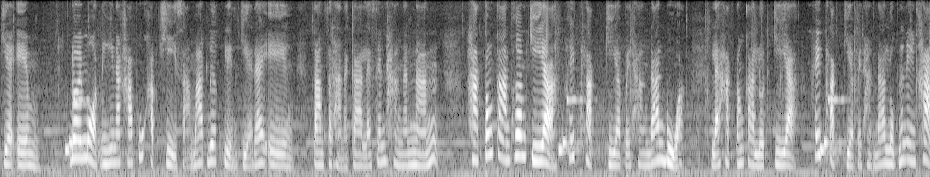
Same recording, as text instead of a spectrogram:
เกียร์ M โดยโหมดนี้นะคะ ผู้ขับขี่สามารถเลือกเปลี่ยนเกียร์ได้เอง ตามสถานการณ์และเส้นทางนั้นๆ หากต้องการเพิ่มเกียร์ให้ผลักเกียร์ไปทางด้านบวก และหากต้องการลดเกียร์ให้ผลักเกียร์ไปทางด้านลบนั่นเองค่ะ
